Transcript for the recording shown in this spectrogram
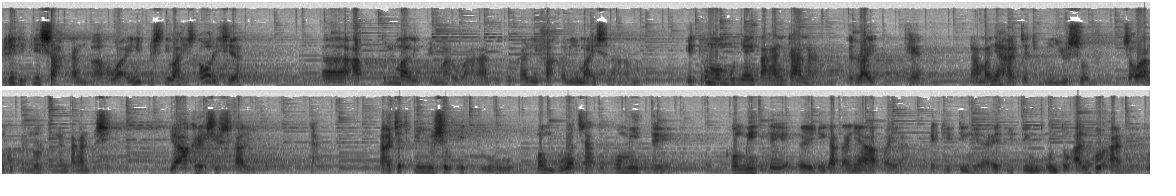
Jadi dikisahkan bahwa ini peristiwa historis ya. E, Abdul Malik bin Marwan itu khalifah kelima Islam itu mempunyai tangan kanan, the right hand. Namanya Hajjaj bin Yusuf, seorang gubernur dengan tangan besi. Dia agresif sekali Hajat bin Yusuf itu membuat satu komite. Komite eh, ini katanya apa ya? Editing ya, editing untuk Al-Qur'an itu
